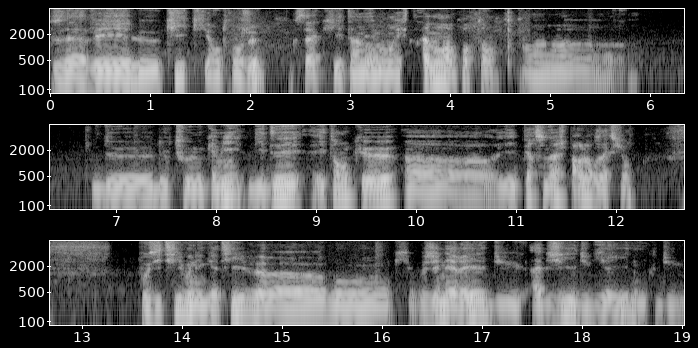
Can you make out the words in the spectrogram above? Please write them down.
Vous avez le ki qui entre en jeu, ça qui est un élément extrêmement important de, de Kami, l'idée étant que euh, les personnages, par leurs actions, positives ou négatives, euh, vont générer du Haji et du Giri, donc du,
